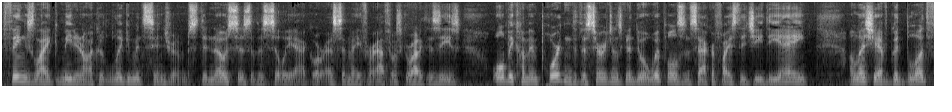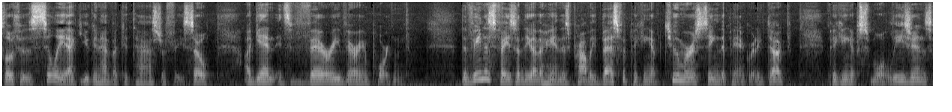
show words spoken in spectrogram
Things like median arcuate ligament syndrome, stenosis of the celiac, or SMA for atherosclerotic disease all become important if the surgeon is going to do a Whipple's and sacrifice the GDA. Unless you have good blood flow through the celiac, you can have a catastrophe. So, again, it's very, very important. The venous phase, on the other hand, is probably best for picking up tumors, seeing the pancreatic duct, picking up small lesions.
